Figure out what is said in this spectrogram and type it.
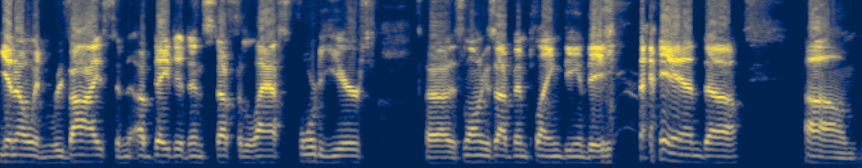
you know, and revised and updated and stuff for the last forty years, uh, as long as I've been playing D and D, and uh, um,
